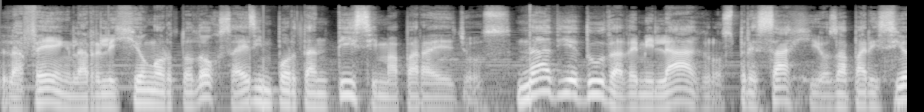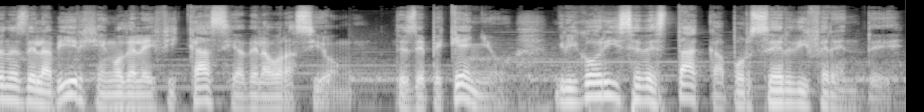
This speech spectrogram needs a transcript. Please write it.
La fe en la religión ortodoxa es importantísima para ellos. Nadie duda de milagros, presagios, apariciones de la Virgen o de la eficacia de la oración. Desde pequeño, Grigori se destaca por ser diferente.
